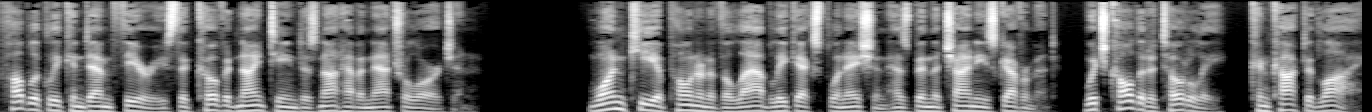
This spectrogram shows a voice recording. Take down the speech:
publicly condemned theories that COVID 19 does not have a natural origin. One key opponent of the lab leak explanation has been the Chinese government, which called it a totally concocted lie.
